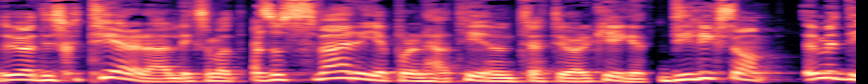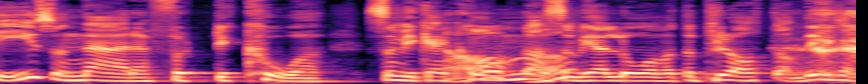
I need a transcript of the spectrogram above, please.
du har diskuterat det här, liksom att alltså, Sverige på den här tiden, 30-åriga kriget, det är liksom, men det är ju så nära 40K som vi kan ja, komma, som vi har lovat att prata om. Det är, liksom,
